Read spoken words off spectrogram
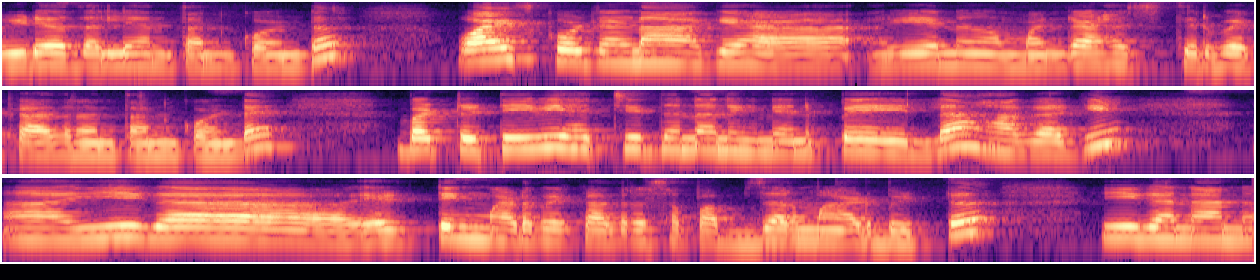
ವೀಡಿಯೋದಲ್ಲಿ ಅಂತ ಅಂದ್ಕೊಂಡು ವಾಯ್ಸ್ ಕೊಡೋಣ, ಹಾಗೆ ಏನು ಮಂಡ್ಯ ಹಚ್ತಿರ್ಬೇಕಾದ್ರೆ ಅಂತ ಅಂದ್ಕೊಂಡೆ ಬಟ್ ಟಿ ವಿ ಹಚ್ಚಿದ್ದು ನನಗೆ ನೆನಪೇ ಇಲ್ಲ, ಹಾಗಾಗಿ ಈಗ ಎಡಿಟಿಂಗ್ ಮಾಡಬೇಕಾದ್ರೆ ಸ್ವಲ್ಪ ಅಬ್ಸರ್ವ್ ಮಾಡಿಬಿಟ್ಟು, ಈಗ ನಾನು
